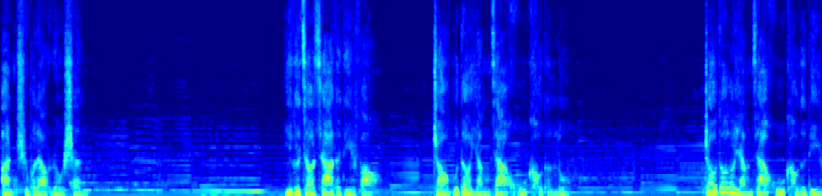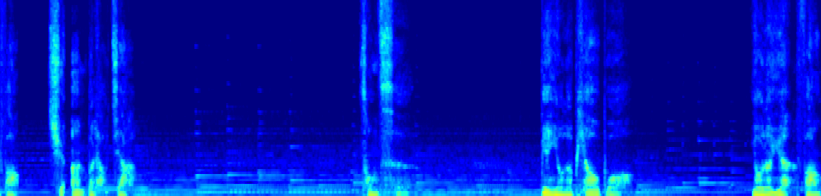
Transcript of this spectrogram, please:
安置不了肉身。一个叫家的地方，找不到养家糊口的路；找到了养家糊口的地方。”却安不了家，从此便有了漂泊，有了远方，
